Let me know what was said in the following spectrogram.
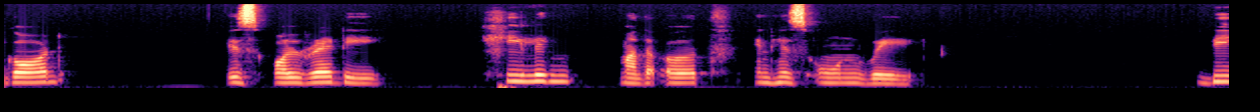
God is already healing Mother Earth in His own way, be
